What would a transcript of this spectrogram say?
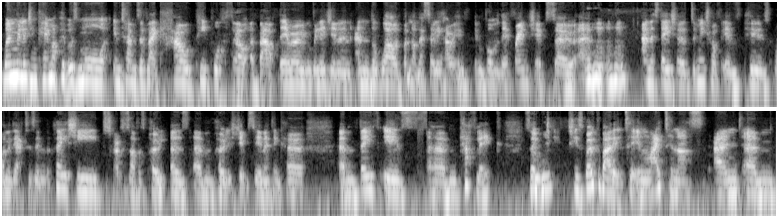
when religion came up, it was more in terms of like how people felt about their own religion and, and the world, but not necessarily how it in, informed their friendships. So um, Mm-hmm, Anastasia Dymitrow is who's one of the actors in the play. She describes herself as, Pol- as um, Polish gypsy, and I think her um, faith is um, Catholic. So she, she spoke about it to enlighten us, and um,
